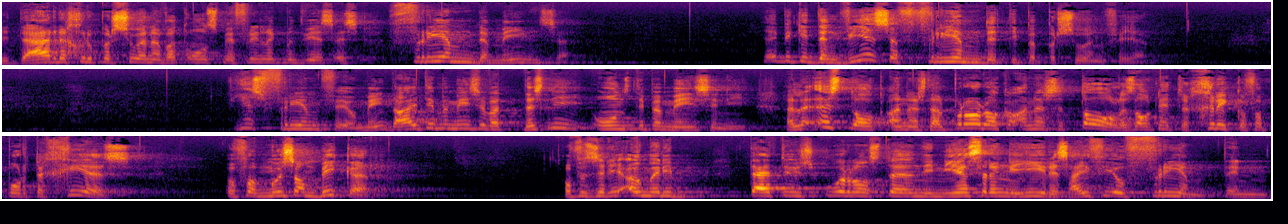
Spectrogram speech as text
Die derde groep persone wat ons mee vriendelik moet wees is vreemde mense. Jy 'n bietjie dink, wie is 'n vreemde tipe persoon vir jou? Wie is vreemd vir jou? Men, daai tipe mense wat dis nie ons tipe mense nie. Hulle is dalk anders. Hulle praat dalk 'n ander se taal. Is dalk net 'n Griek of 'n Portugees of 'n Mosambieker. Of is dit die ou met die tattoos oralste in die neusringe hier? Is hy vir jou vreemd en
